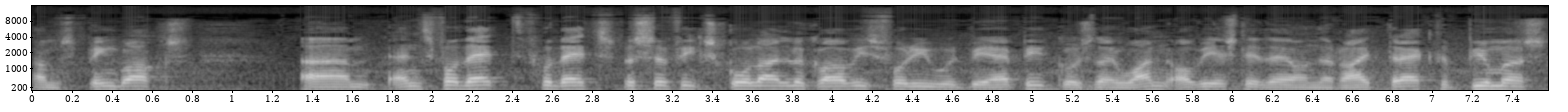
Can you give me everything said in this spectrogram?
some Springboks. Um, and for that, for that specific scoreline, look, obviously for he would be happy because they won. Obviously, they're on the right track. The Pumas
